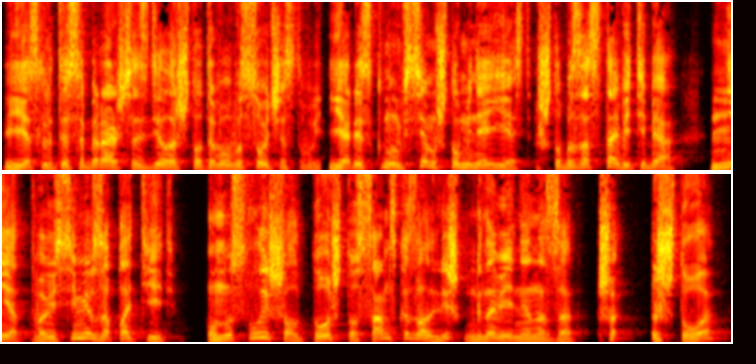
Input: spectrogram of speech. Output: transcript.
Если ты собираешься сделать что-то его высочеству, я рискну всем, что у меня есть, чтобы заставить тебя, нет, твою семью заплатить». Он услышал то, что сам сказал лишь мгновение назад. Ш «Что?»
